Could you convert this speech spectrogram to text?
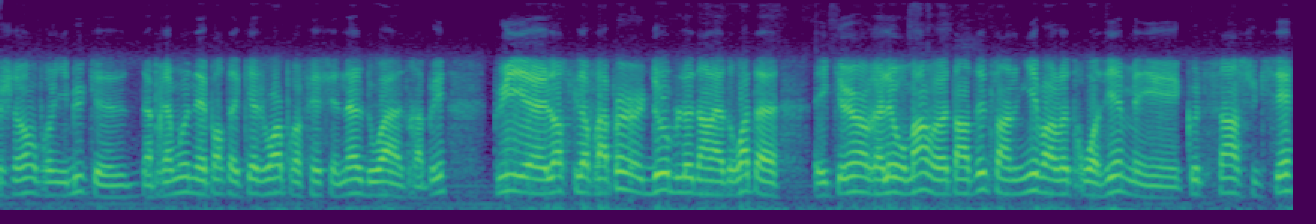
justement, au premier but, que d'après moi, n'importe quel joueur professionnel doit attraper. Puis, lorsqu'il a frappé un double dans la droite et qu'il y a eu un relais au membre, il a tenté de s'enligner vers le troisième, mais écoute, sans succès.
